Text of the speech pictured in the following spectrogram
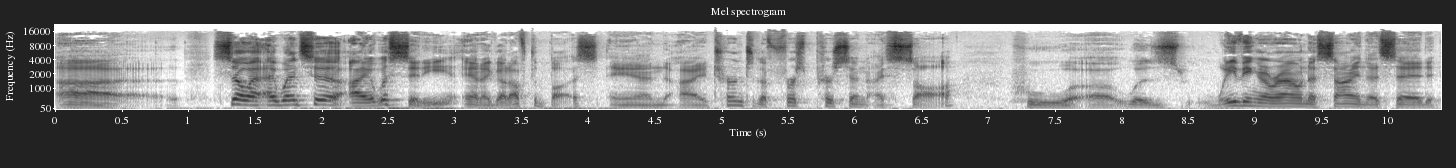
Uh, so I, I went to Iowa City and I got off the bus and I turned to the first person I saw who uh, was waving around a sign that said,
